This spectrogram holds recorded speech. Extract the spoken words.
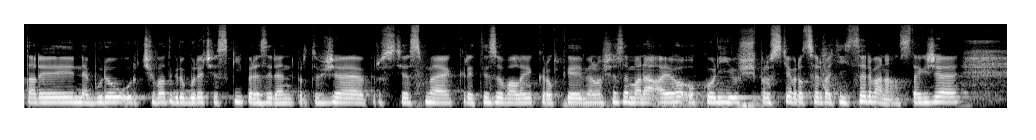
tady nebudou určovat, kdo bude český prezident, protože prostě jsme kritizovali kroky Miloše Zemana a jeho okolí už prostě v roce 2012. Takže Eh, eh,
